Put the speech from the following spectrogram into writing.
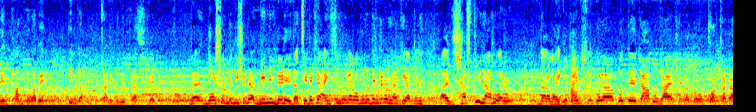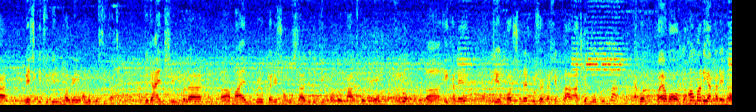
বিভ্রান্তভাবে দিন যাপন করছে। আমি খুবই ফ্রাস্ট্রেটেড দর্শকদের বিষয়টা দিন দিন বেড়ে যাচ্ছে। এটা কি আইন শৃঙ্খলার অবনতির কারণ নাকি আপনার শাস্তি না হওয়ার ধারাবাহিকতা? আইন শৃঙ্খলা বলতে যা বোঝায় সেটা তো চর্চাটা বেশ কিছুদিন ধরেই অনুপস্থিত আছে। যদি আইন শৃঙ্খলা বা আইন প্রয়োগকারী সংস্থা যদি ঠিকমতো কাজ করত এবং এখানে যে ধর্ষণের বিষয়টা সেটা আজকে নতুন না, এখন ভয়াবহ মহামারী আকারে এটা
